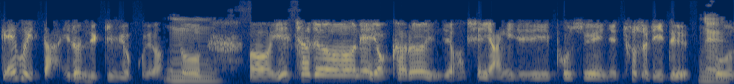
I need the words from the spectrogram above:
깨고 있다 이런 느낌이었고요. 또 음. 어, 1차전의 역할은 이제 확실히 양의지 포수의 이제 투수 리드, 네. 또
